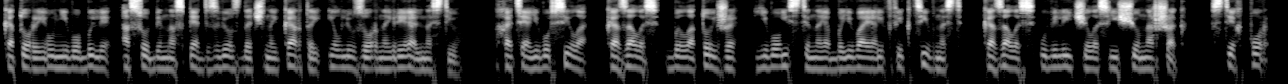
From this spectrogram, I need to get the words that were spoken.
которые у него были, особенно с пятизвездочной картой и иллюзорной реальностью. Хотя его сила, казалось, была той же, его истинная боевая эффективность, казалось, увеличилась еще на шаг. С тех пор,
